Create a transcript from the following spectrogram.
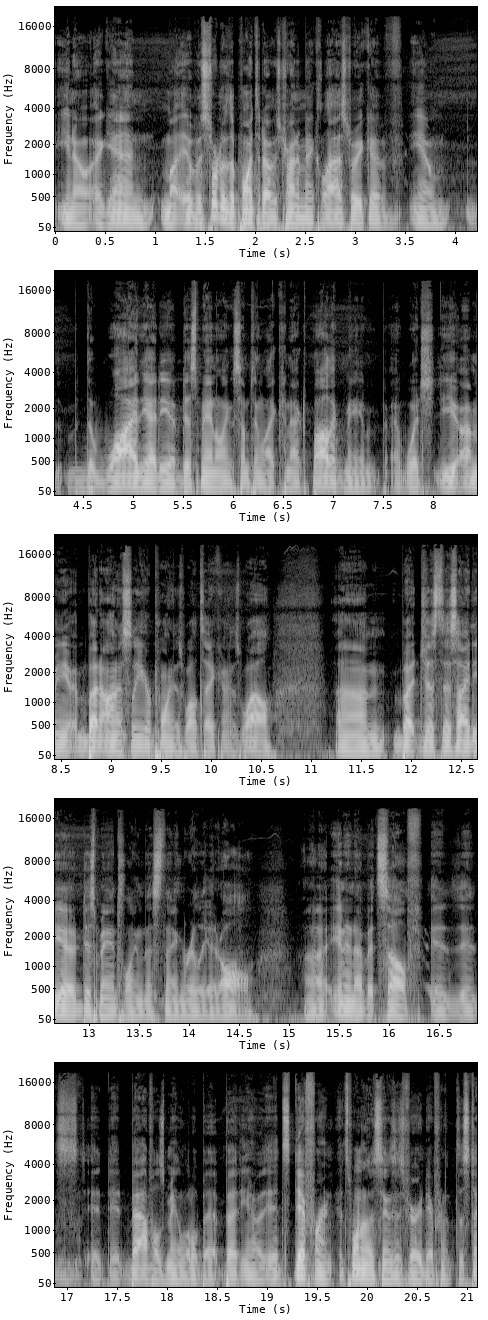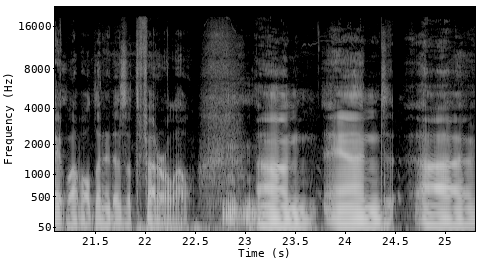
you know, again, my, it was sort of the point that I was trying to make last week of you know the why the idea of dismantling something like kynect bothered me, which you I mean, but honestly, your point is well taken as well. Um, but just this idea of dismantling this thing really at all, uh, in and of itself, is, is it, it baffles me a little bit. But you know, it's different. It's one of those things that's very different at the state level than it is at the federal level. Um, and uh,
